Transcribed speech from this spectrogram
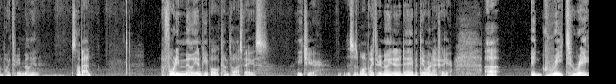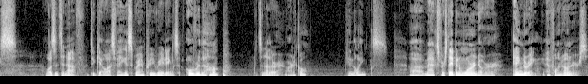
1.3 million. It's not bad. 40 million people come to Las Vegas each year. This is 1.3 million in a day, but they weren't actually here. Uh, a great race wasn't enough to get Las Vegas Grand Prix ratings over the hump. That's another article in the links. Uh, Max Verstappen warned over angering F1 owners.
